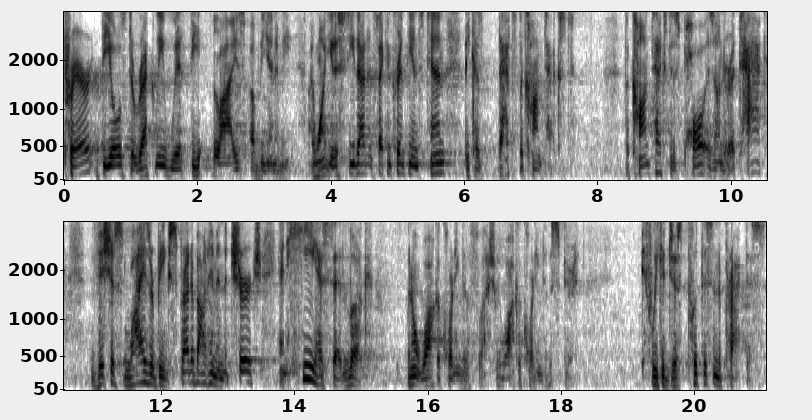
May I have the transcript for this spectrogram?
Prayer deals directly with the lies of the enemy. I want you to see that in 2 Corinthians 10 because that's the context. The context is Paul is under attack. Vicious lies are being spread about him in the church. And he has said, Look, we don't walk according to the flesh, we walk according to the Spirit. If we could just put this into practice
